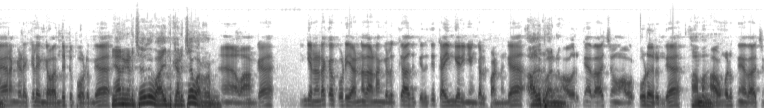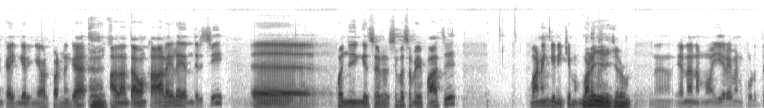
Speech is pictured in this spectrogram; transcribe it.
நேரம் கிடைக்கல இங்கே வந்துட்டு போடுங்க. நேரம் கிடைச்சது வாய்ப்பு கிடைச்சா வர்றோம். வாங்க. இங்கே நடக்கக்கூடிய அன்னதானங்களுக்கு அதுக்கு இதுக்கு கைங்கரியங்கள் பண்ணுங்க. அது பண்ணுவோம். அவருக்கும் ஏதாச்சும் அவர் கூட இருங்க. ஆமாங்க. அவங்களுக்கும் ஏதாச்சும் கைங்கரியங்கள் பண்ணுங்க. அதான் தவம். காலையில் எந்திரிச்சு கொஞ்சம் இங்கே சிவ சிவசபையை பார்த்து வணங்கி நிற்கணும் வணங்கி நிற்கிறோம் ஏன்னா நம்ம இறைவன் கொடுத்த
